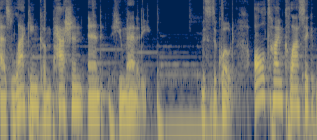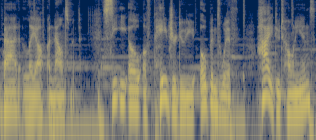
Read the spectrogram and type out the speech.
as lacking compassion and humanity. This is a quote all time classic bad layoff announcement. CEO of PagerDuty, opens with Hi, Dutonians,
